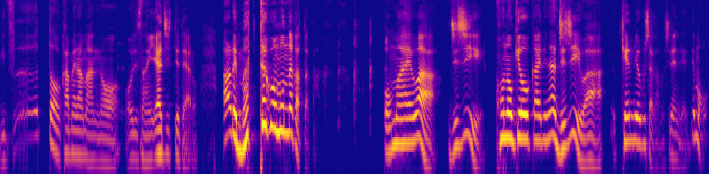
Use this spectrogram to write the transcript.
時ずーっとカメラマンのおじさんやじってたやろ。あれ全くおもんなかったか。お前はじじいこの業界でなじじいは権力者かもしれんで。でも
